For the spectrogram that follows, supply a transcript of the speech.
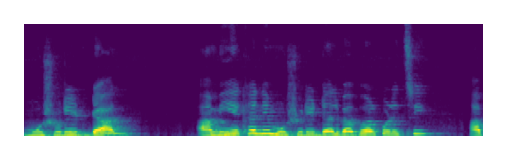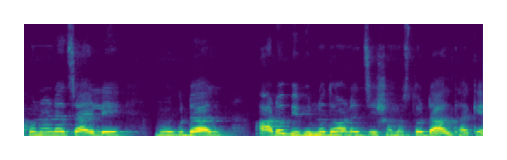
মুসুরির ডাল। আমি এখানে মুসুরির ডাল ব্যবহার করেছি। আপনারা চাইলে মুগ ডাল, আরও বিভিন্ন ধরনের যে সমস্ত ডাল থাকে,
